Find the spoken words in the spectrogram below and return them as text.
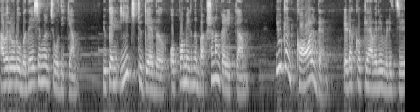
അവരോട് ഉപദേശങ്ങൾ ചോദിക്കാം. യു ക്യാൻ ഈറ്റ് ടുഗെദർ ഒപ്പം ഇരുന്ന് ഭക്ഷണം കഴിക്കാം. യു ക്യാൻ കോൾ ദം ഇടയ്ക്കൊക്കെ അവരെ വിളിച്ച്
